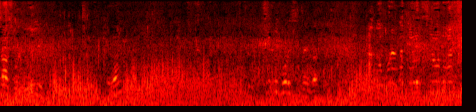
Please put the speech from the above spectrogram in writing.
মাছ পড়েছে বুঝলি এবং চিংড়ি পড়েছে তো এটা। আগে উপরে একটা কেটে দিচ্ছিল মতো লাগছে।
